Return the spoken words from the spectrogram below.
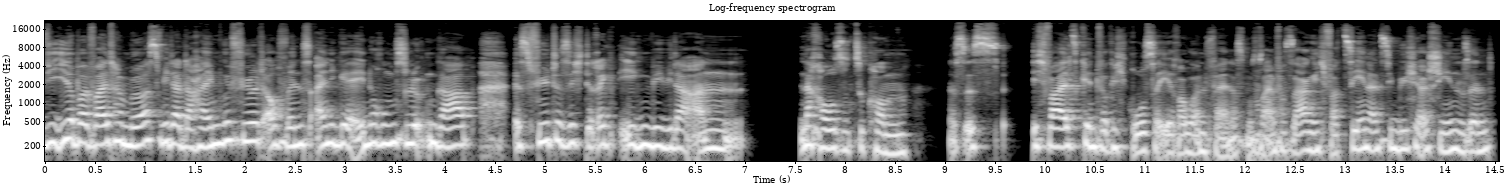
wie ihr bei Walter Mörs wieder daheim gefühlt, auch wenn es einige Erinnerungslücken gab. Es fühlte sich direkt irgendwie wieder an, nach Hause zu kommen. Das ist, ich war als Kind wirklich großer Eragon-Fan, das muss man einfach sagen. Ich war zehn, als die Bücher erschienen sind.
